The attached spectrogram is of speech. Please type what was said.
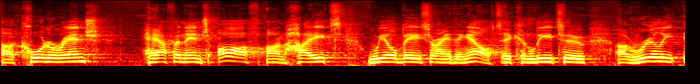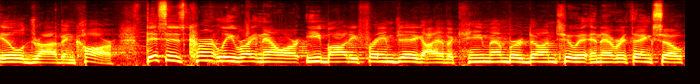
a quarter inch half an inch off on height, wheelbase, or anything else. It could lead to a really ill driving car. This is currently right now our e-body frame jig. I have a K-member done to it and everything. So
